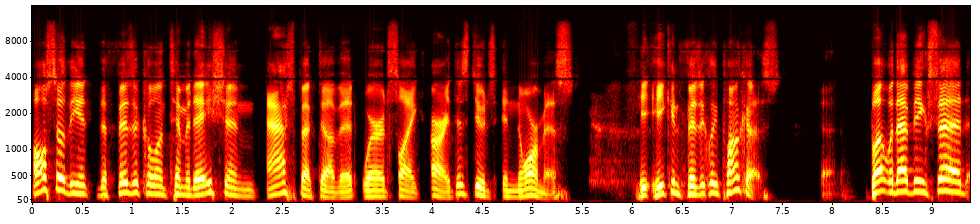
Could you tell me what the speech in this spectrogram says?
also the the physical intimidation aspect of it, where it's like, all right, this dude's enormous. He he can physically punk us. Yeah. But with that being said,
